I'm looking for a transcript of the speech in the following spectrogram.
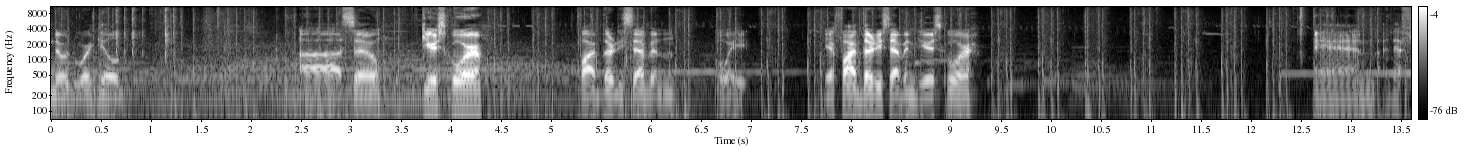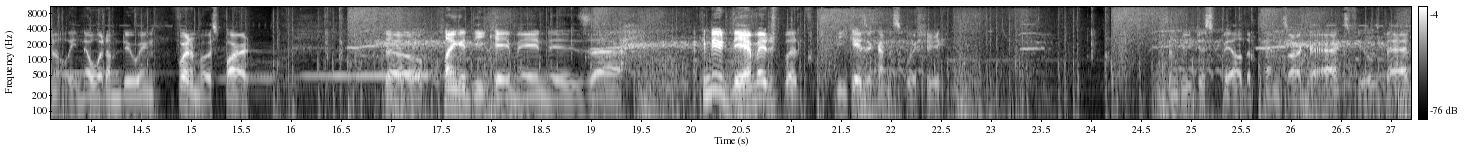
Node War Guild. Uh, so, gear score, 537. Oh, wait. Yeah, 537 gear score. And I definitely know what I'm doing, for the most part. So, playing a DK main is, uh, I can do damage, but DKs are kind of squishy. Some dude just failed a Penzarka axe, feels bad.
